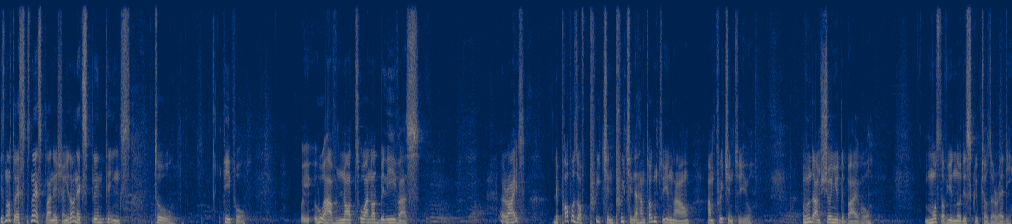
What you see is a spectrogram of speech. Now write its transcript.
It's not, it's not explanation. You don't explain things to people who have not who are not believers right the purpose of preaching preaching i'm talking to you now i'm preaching to you even though i'm showing you the bible most of you know these scriptures already,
